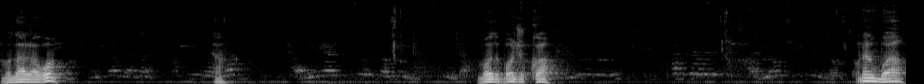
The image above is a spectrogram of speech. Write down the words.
뭐 달라고? 야. 뭐, 뭐 줄까? 이거 뭐야?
